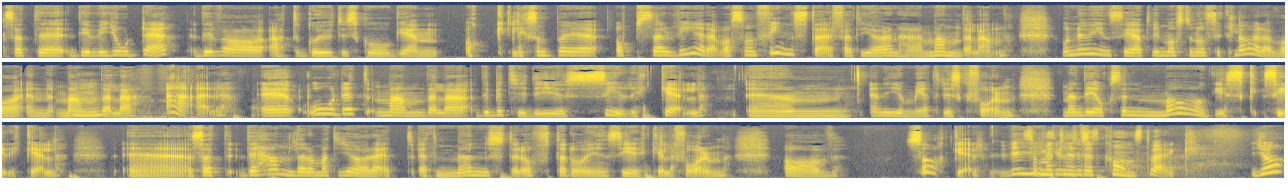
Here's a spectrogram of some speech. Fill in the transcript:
Så att eh, det vi gjorde, det var att gå ut i skogen och liksom börja observera vad som finns där för att göra den här mandalan. Och nu inser jag att vi måste nog förklara vad en mandala mm. är. Eh, ordet mandala, det betyder ju cirkel, eh, en geometrisk form. Men det är också en magisk cirkel. Eh, så att det handlar om att göra ett, ett mönster, ofta då i en cirkelform, av saker. Vi Som ett litet konstverk? Ja,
